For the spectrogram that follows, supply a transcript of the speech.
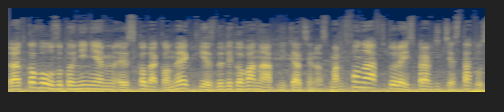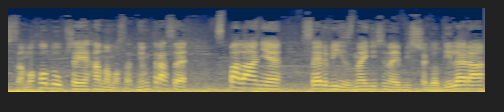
Dodatkowo uzupełnieniem y, Skoda Connect jest dedykowana aplikacja na smartfona, w której sprawdzicie status samochodu, przejechaną ostatnią trasę, spalanie, serwis, znajdziecie najbliższego dealera,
